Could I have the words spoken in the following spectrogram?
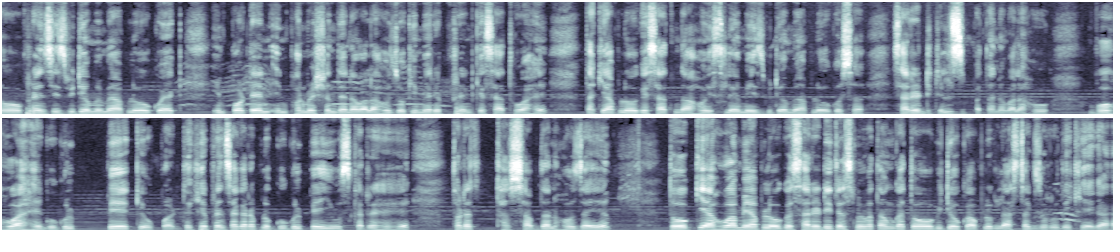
तो फ्रेंड्स इस वीडियो में मैं आप लोगों को एक इम्पोर्टेंट इन्फॉर्मेशन देने वाला हूँ जो कि मेरे फ्रेंड के साथ हुआ है, ताकि आप लोगों के साथ ना हो, इसलिए मैं इस वीडियो में आप लोगों को सारे डिटेल्स बताने वाला हूँ। वो हुआ है गूगल पे के ऊपर। देखिए फ्रेंड्स अगर आप लोग गूगल पे यूज़ कर रहे हैं, थोड़ा सावधान हो जाइए। तो क्या हुआ? मैं आप लोगों को सारे डिटेल्स में बताऊँगा तो वीडियो को आप लोग लास्ट तक ज़रूर देखिएगा।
